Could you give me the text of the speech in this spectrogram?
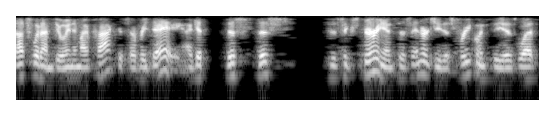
that's what I'm doing in my practice every day. I get this this this experience, this energy, this frequency is what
